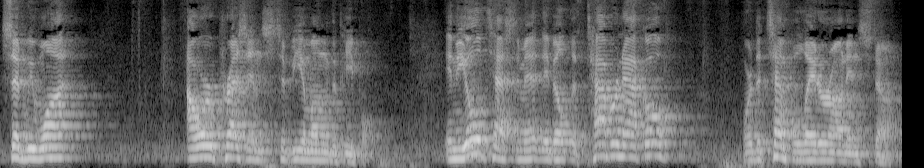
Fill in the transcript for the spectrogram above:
said, "We want our presence to be among the people." In the Old Testament, they built the tabernacle or the temple later on in stone.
